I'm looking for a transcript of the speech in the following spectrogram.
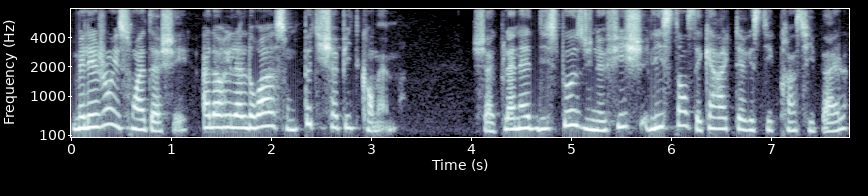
mais les gens y sont attachés, alors il a le droit à son petit chapitre quand même. Chaque planète dispose d'une fiche listant ses caractéristiques principales,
